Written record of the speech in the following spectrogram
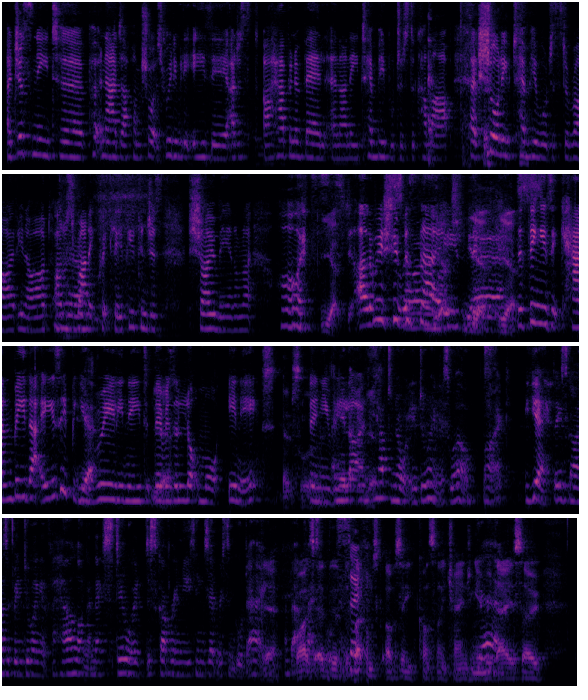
I just need to put an ad up. I'm sure it's really really easy. I just I have an event and I need ten people just to come up. Like surely ten people will just arrive. You know I'll, I'll just Yeah. run it quickly. If you can just show me and I'm like. Oh, it's. Yeah. I wish it was that much, easy. Yeah. yeah. The thing is, it can be that easy, but you really need. There Yeah. is a lot more in it Absolutely. than you and you, realise. you have to know what you're doing as well. Like Yeah. these guys have been doing it for how long, and they still are discovering new things every single day Yeah. about Well, uh, Facebook. the, the So- platform's obviously constantly changing Yeah. every day. So,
